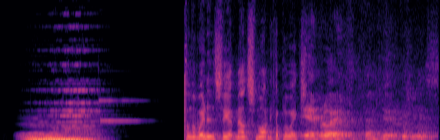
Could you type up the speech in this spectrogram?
On the win and see you at Mount Smart in a couple of weeks. Yeah, brilliant. Thank you. Cheers.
